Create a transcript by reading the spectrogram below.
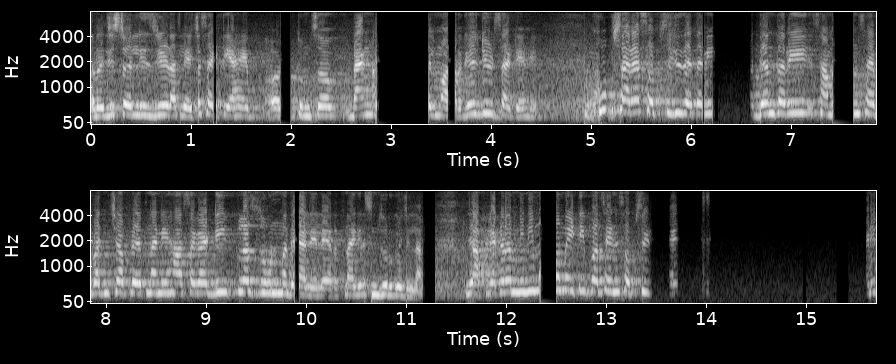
register list deed असेल याच्यासाठी आहे तुमचं बँक मॉर्गेज डीडसाठी आहे. खूप साऱ्या सबसिडीज आहेत आणि मध्यंतरी सामान साहेबांच्या प्रयत्नांनी हा सगळा डी प्लस झोनमध्ये आलेला आहे रत्नागिरी सिंधुदुर्ग जिल्हा. म्हणजे आपल्याकडे मिनिमम एटी पर्सेंट सबसिडी आणि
